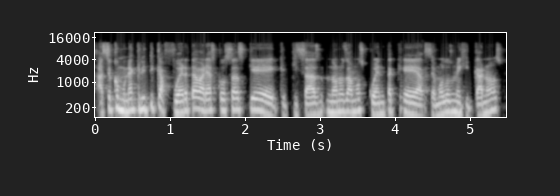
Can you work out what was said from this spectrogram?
hace como una crítica fuerte a varias cosas que, que quizás no nos damos cuenta que hacemos los mexicanos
